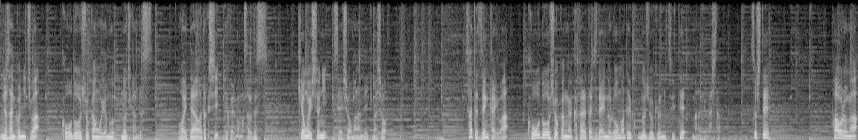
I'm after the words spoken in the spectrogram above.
皆さんこんにちは。行動書簡を読むの時間です。お相手は私横山勝です。今日も一緒に聖書を学んでいきましょう。さて前回は行動書簡が書かれた時代のローマ帝国の状況について学びました。そしてパウロが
